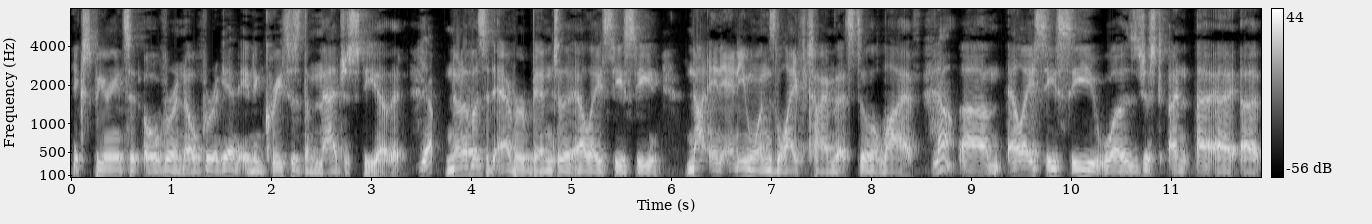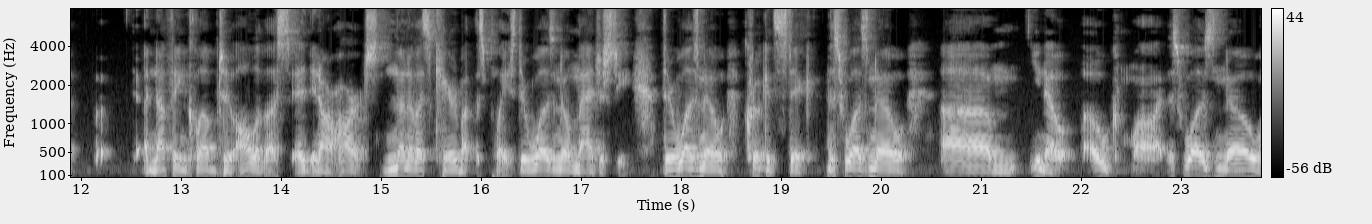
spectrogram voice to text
experience it over and over again, it increases the majesty of it. Yep. None of us had ever been to the LACC, not in anyone's lifetime that's still alive. No. Um, LACC was just an, a, a, a, a nothing club to all of us in, in our hearts. None of us cared about this place. There was no majesty. There was no crooked stick. This was no, um, you know, Oakmont. This was no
